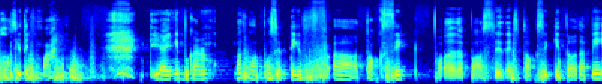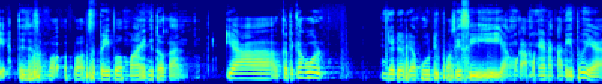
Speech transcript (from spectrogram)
positive mind. Ya ini bukan masalah positif uh, toxic positif toxic gitu tapi this is about stable mind gitu kan. Ya ketika aku menyadari aku di posisi yang nggak mengenakan itu ya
